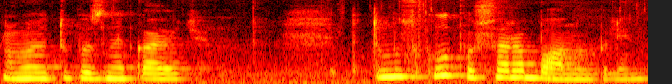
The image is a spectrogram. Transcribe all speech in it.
А вони тупо зникають. Та тому склу по шарабану, блін.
